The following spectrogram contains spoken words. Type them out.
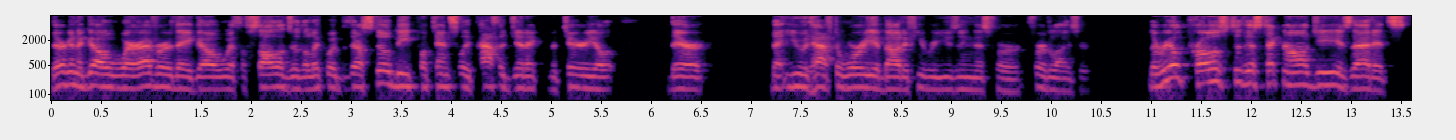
They're gonna go wherever they go with the solids or the liquid, but there'll still be potentially pathogenic material there that you would have to worry about if you were using this for fertilizer. The real pros to this technology is that it's,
